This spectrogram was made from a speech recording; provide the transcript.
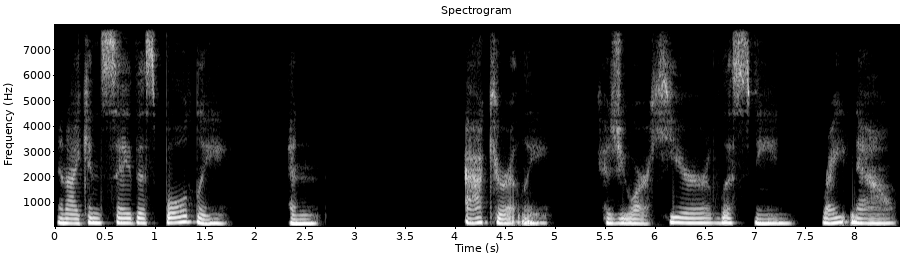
And I can say this boldly and accurately because you are here listening right now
